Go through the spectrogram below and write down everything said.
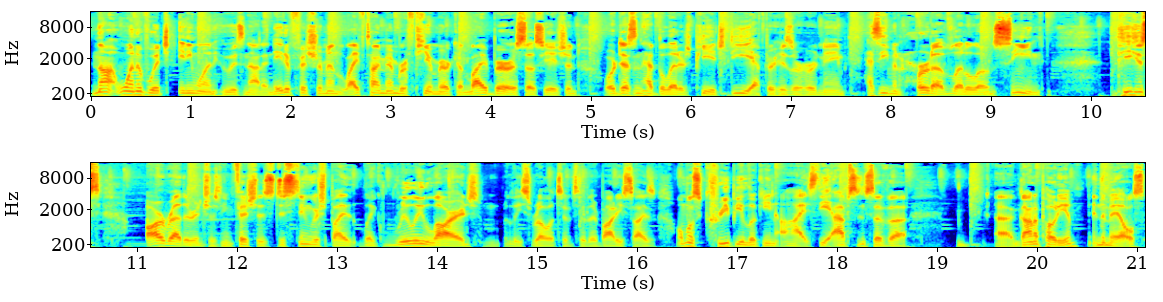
not one of which anyone who is not a native fisherman, lifetime member of the American Live Bear Association, or doesn't have the letters PhD after his or her name has even heard of, let alone seen. These are rather interesting fishes, distinguished by like really large, at least relative to their body size, almost creepy looking eyes, the absence of a uh, gonopodium in the males,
